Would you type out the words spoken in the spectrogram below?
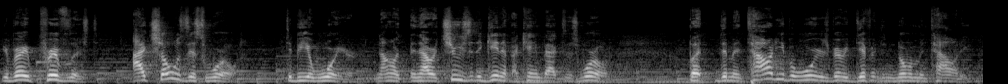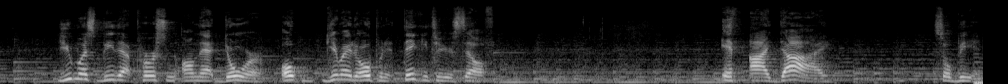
You're very privileged. I chose this world to be a warrior. Now, and I would choose it again if I came back to this world. But the mentality of a warrior is very different than normal mentality. You must be that person on that door, get ready to open it, thinking to yourself, if I die, so be it.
